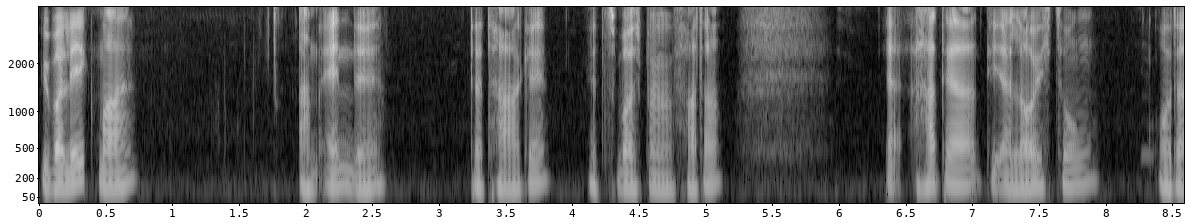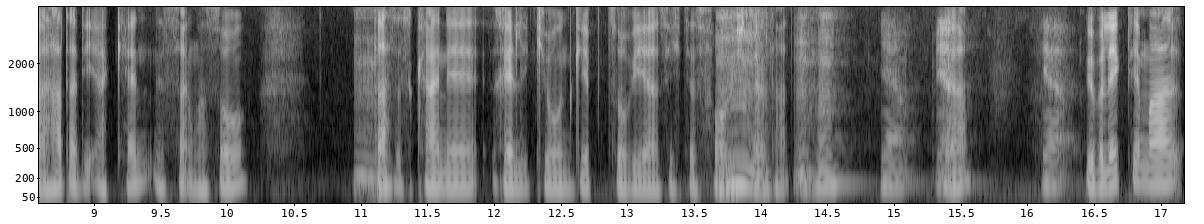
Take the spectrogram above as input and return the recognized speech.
überleg mal, am Ende der Tage, jetzt zum Beispiel mein Vater, hat er die Erleuchtung oder hat er die Erkenntnis, sagen wir so, mhm. dass es keine Religion gibt, so wie er sich das vorgestellt mhm. hat. Mhm. Ja, ja, ja, ja. Überleg dir mal,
